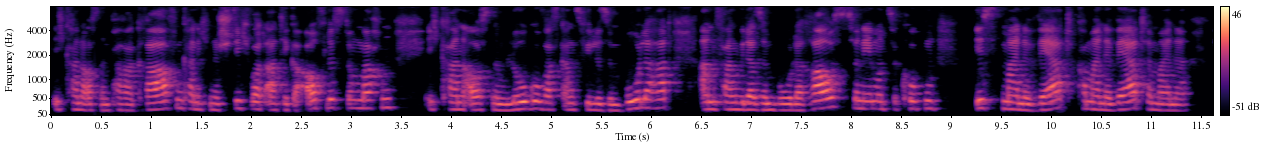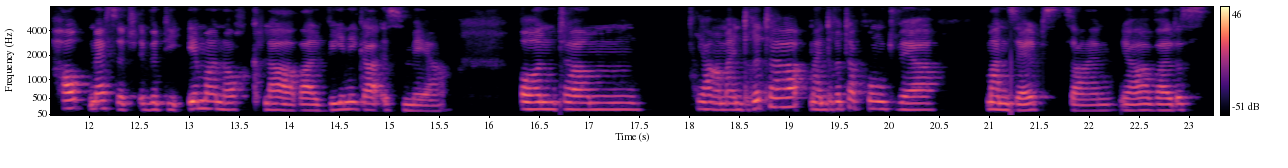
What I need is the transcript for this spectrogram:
Ich kann aus einem Paragraphen, kann ich eine stichwortartige Auflistung machen. Ich kann aus einem Logo, was ganz viele Symbole hat, anfangen, wieder Symbole rauszunehmen und zu gucken, ist meine Wert, kommen meine Werte, meine Hauptmessage, wird die immer noch klar, weil weniger ist mehr. Und ähm, ja, mein dritter, mein dritter Punkt wäre man selbst sein, ja, weil das,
